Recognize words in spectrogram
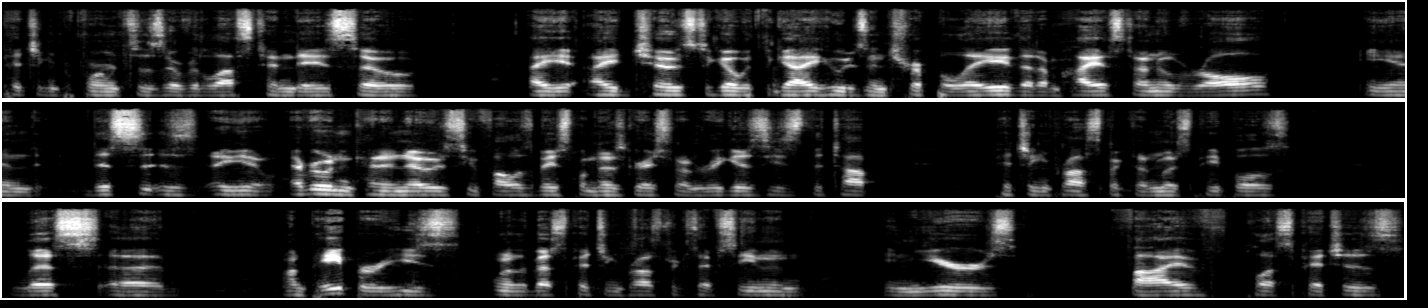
pitching performances over the last ten days, so I, I chose to go with the guy who was in AAA that I'm highest on overall, and this is uh, you know everyone kind of knows who follows baseball knows Grace Rodriguez. He's the top pitching prospect on most people's lists. Uh, on paper, he's one of the best pitching prospects I've seen in, in years. Five plus pitches,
